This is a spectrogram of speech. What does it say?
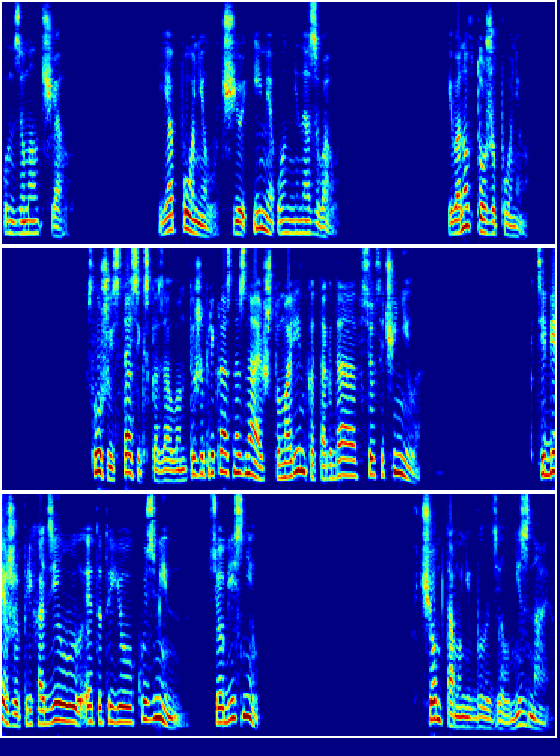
Он замолчал. Я понял, чье имя он не назвал. Иванов тоже понял. — Слушай, Стасик, — сказал он, — ты же прекрасно знаешь, что Маринка тогда все сочинила. К тебе же приходил этот ее Кузьмин, все объяснил. В чем там у них было дело, не знаю.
